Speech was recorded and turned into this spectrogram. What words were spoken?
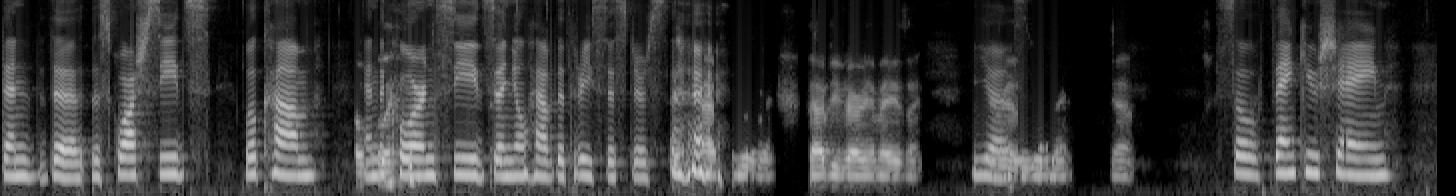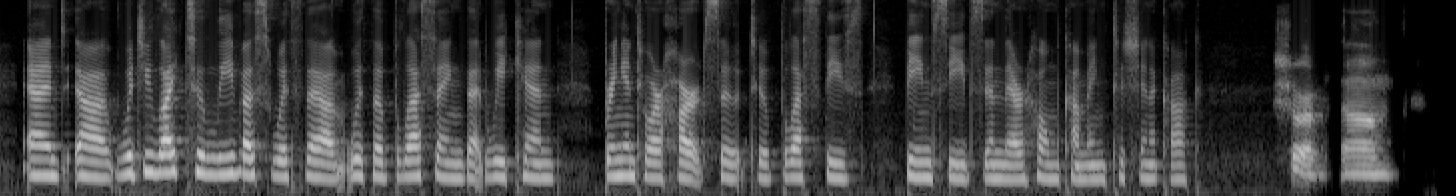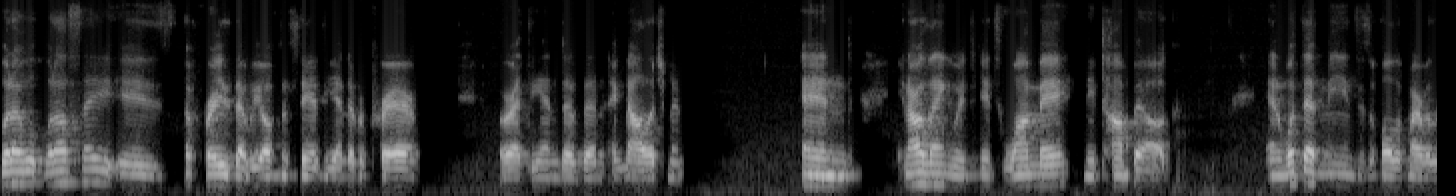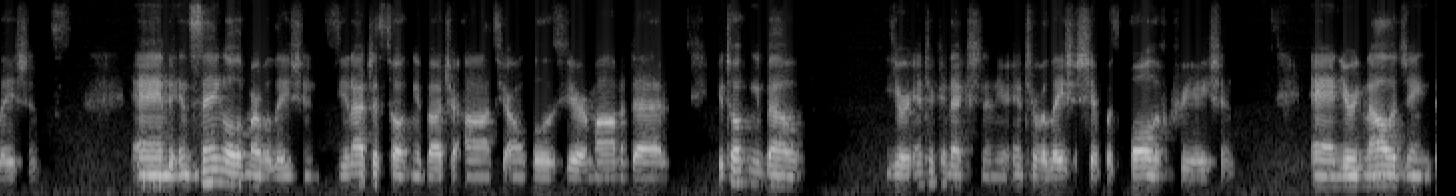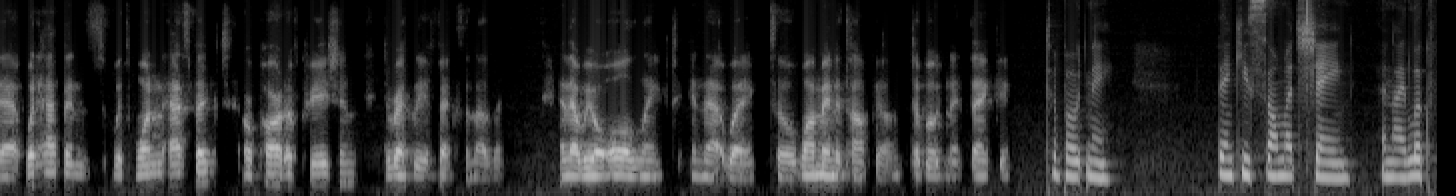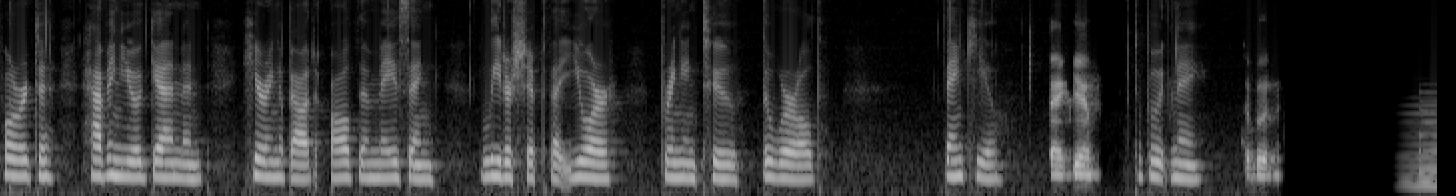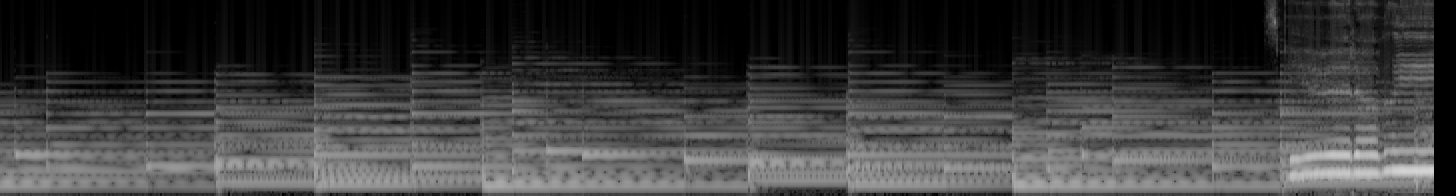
then the the squash seeds will come Hopefully. and the corn seeds and you'll have the three sisters. Absolutely. That would be very amazing. Yes. Really yeah. So thank you, Shane. And uh, would you like to leave us with uh, with a blessing that we can bring into our hearts so, to bless these bean seeds in their homecoming to Shinnecock? Sure. Um, what I will, what I'll say is a phrase that we often say at the end of a prayer or at the end of an acknowledgement. And in our language, it's wame nitampeog. And what that means is all of my relations. And in saying all of my relations, you're not just talking about your aunts, your uncles, your mom and dad. You're talking about your interconnection and your interrelationship with all of creation. And you're acknowledging that what happens with one aspect or part of creation directly affects another. And that we are all linked in that way. So, Wame Natampia, Tabotne, thank you. Tabotne. Thank you so much, Shane. And I look forward to having you again and hearing about all the amazing leadership that you're bringing to the world. Thank you. Thank you. Tabutne. Tabutne. Spirit of leadership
